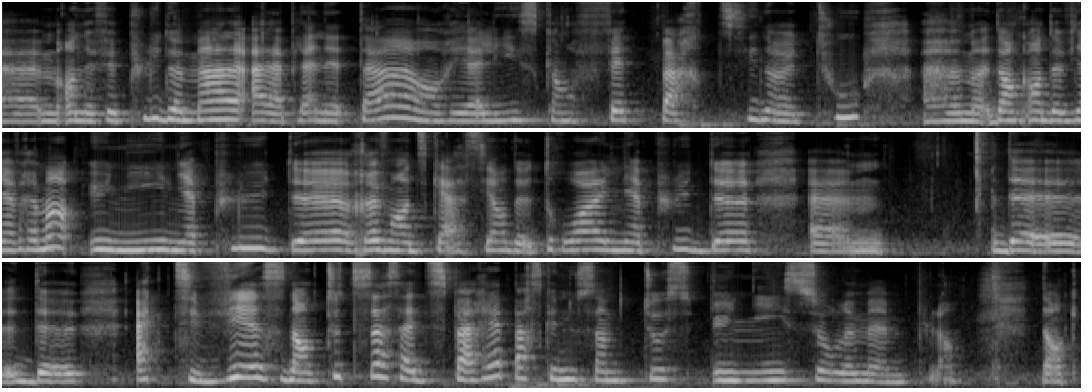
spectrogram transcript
Euh, on ne fait plus de mal à la planète Terre, on réalise qu'on fait partie d'un tout. Euh, donc on devient vraiment unis, il n'y a plus de revendications de droits, il n'y a plus de... Euh, de, de. Donc, tout ça, ça disparaît parce que nous sommes tous unis sur le même plan. Donc,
